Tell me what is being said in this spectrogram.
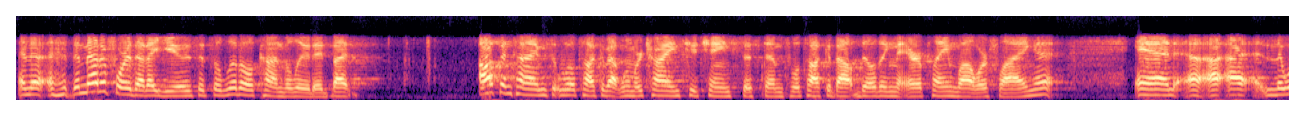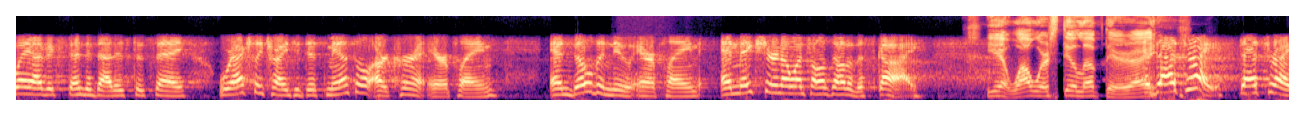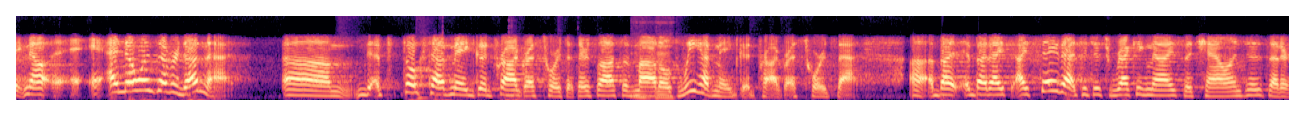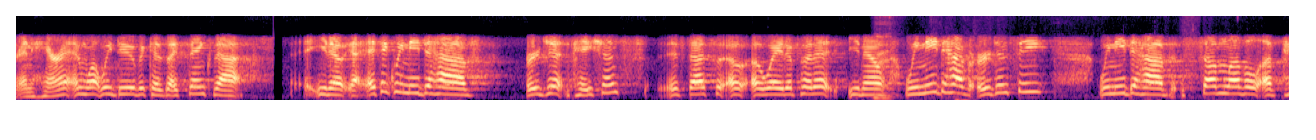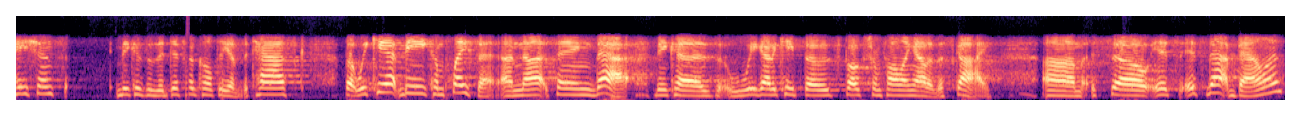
and the, the metaphor that I use, it's a little convoluted, but oftentimes we'll talk about when we're trying to change systems, we'll talk about building the airplane while we're flying it. And uh, I, the way I've extended that is to say, we're actually trying to dismantle our current airplane and build a new airplane and make sure no one falls out of the sky. Yeah, while we're still up there, right? That's right. That's right. Now, and no one's ever done that. Um, folks have made good progress towards it. There's lots of mm-hmm. models. We have made good progress towards that. Uh, but but I, I say that to just recognize the challenges that are inherent in what we do because I think that you know I think we need to have urgent patience if that's a, a way to put it. You know right. we need to have urgency. We need to have some level of patience because of the difficulty of the task. But we can't be complacent. I'm not saying that because we got to keep those folks from falling out of the sky. Um, so it's it's that balance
